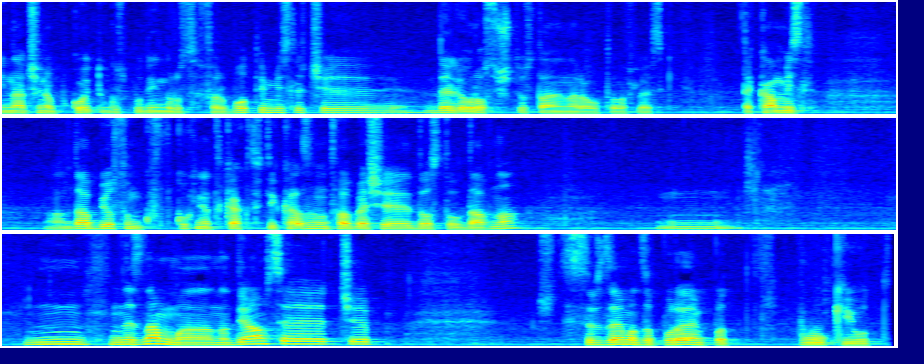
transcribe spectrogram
и начина по който господин Русев работи, мисля, че Делио Роси ще остане на работа в Левски. Така мисля. Да, бил съм в кухнята, както ти каза, но това беше доста отдавна. Не знам, надявам се, че се вземат за пореден път полуки от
